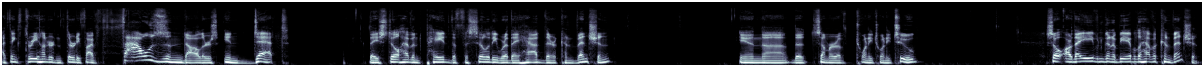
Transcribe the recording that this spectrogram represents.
I think $335,000 in debt. They still haven't paid the facility where they had their convention in uh, the summer of 2022. So, are they even going to be able to have a convention?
